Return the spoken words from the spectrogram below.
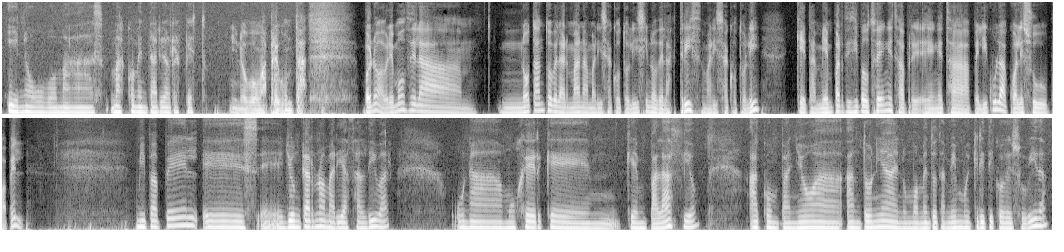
Y no hubo más, más comentario al respecto. Y no hubo más preguntas. Bueno, hablemos de la, no tanto de la hermana Marisa Cotolí, sino de la actriz Marisa Cotolí, que también participa usted en esta, en esta película. ¿Cuál es su papel? Mi papel es, eh, yo encarno a María Zaldívar, una mujer que, que en Palacio acompañó a Antonia en un momento también muy crítico de su vida,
